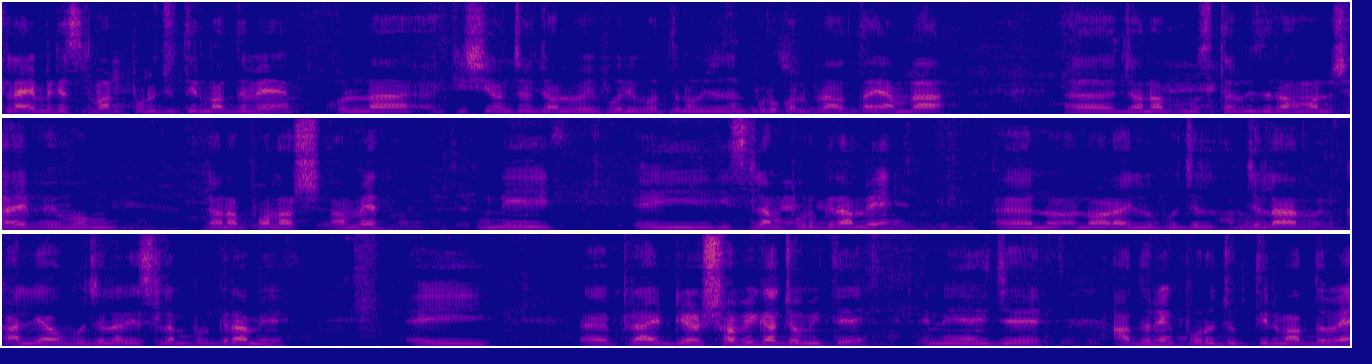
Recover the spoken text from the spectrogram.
ক্লাইমেট স্মার্ট প্রযুক্তির মাধ্যমে খুলনা কৃষি অঞ্চল জলবায়ু পরিবর্তন অভিযোজন প্রকল্পের আওতায় আমরা জনাব মুস্তাফিজুর রহমান সাহেব এবং জনাব পলাশ আহমেদ, উনি এই ইসলামপুর গ্রামে নড়াইল উপজেলা, জেলার কালিয়া উপজেলার ইসলামপুর গ্রামে এই প্রায় দেড়শো বিঘা জমিতে ইনি এই যে আধুনিক প্রযুক্তির মাধ্যমে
